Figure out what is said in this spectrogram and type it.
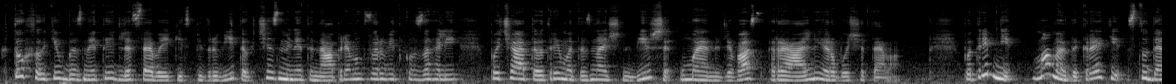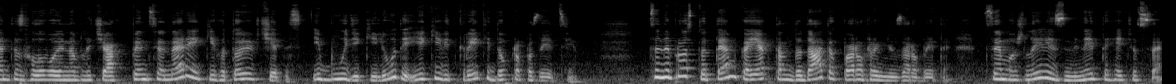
Хто хотів би знайти для себе якийсь підробіток чи змінити напрямок заробітку взагалі, почати отримати значно більше, у мене для вас реально є робоча тема. Потрібні мами в декреті, студенти з головою на плечах, пенсіонери, які готові вчитись, і будь-які люди, які відкриті до пропозиції. Це не просто темка, як там додаток пару гривень заробити. Це можливість змінити геть усе.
